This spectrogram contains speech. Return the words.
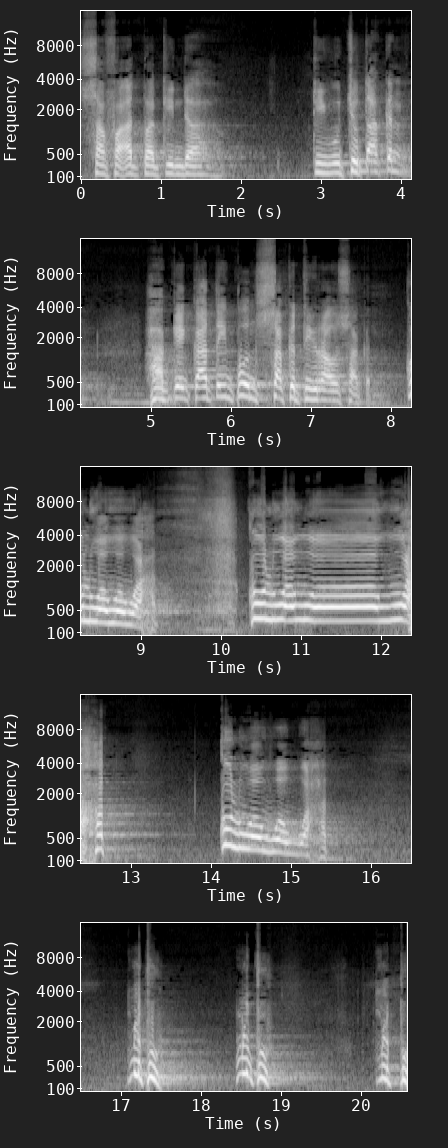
syafaat baginda diwujudaken hakikatipun saged diraosaken kul wawahad kul wawahad kul wawahad mlebu. Mlebu. Mlebu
